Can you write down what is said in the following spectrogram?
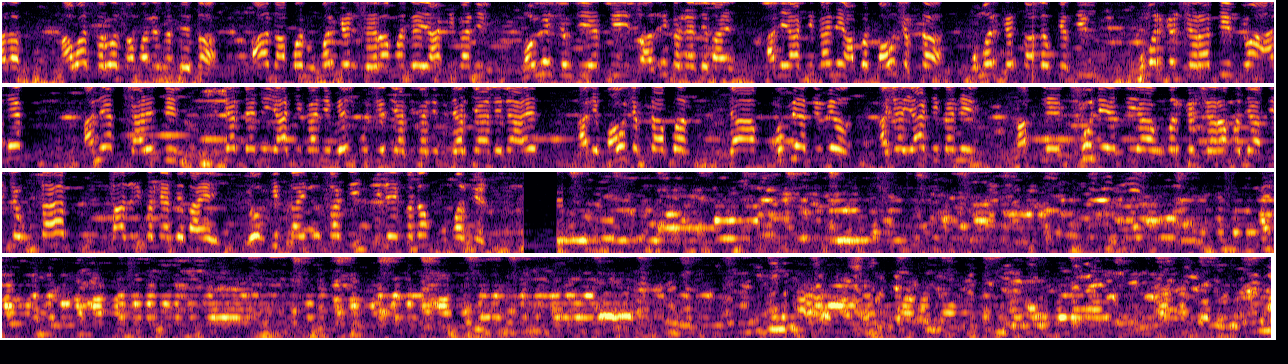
चालक आवाज सर्वसामान्य जनतेचा. आज आपण उमरखेड शहरामध्ये या ठिकाणी भव्य शिवजी जयंती साजरी करण्यात येत आहे. आणि या ठिकाणी आपण पाहू शकता उमरखेड तालुक्यातील उमरखेड शहरातील किंवा अनेक अनेक शाळेतील विद्यार्थ्यांनी या ठिकाणी वेशभूषेत या ठिकाणी विद्यार्थी आलेले आहेत. आणि पाहू शकता आपण या भव्य दिव्य अशा या ठिकाणी आपले शिवजयंती या उमरखेड शहरामध्ये अतिशय उत्साहात साजरी करण्यात येत आहे. Lokhit live Vijay Kadam Umarkhed.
